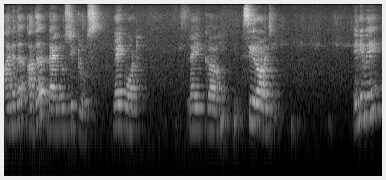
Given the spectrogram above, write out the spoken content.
another other diagnostic tools. Like what? Like uh, serology. Anyway,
